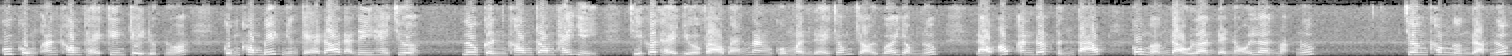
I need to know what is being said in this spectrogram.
Cuối cùng anh không thể kiên trì được nữa, cũng không biết những kẻ đó đã đi hay chưa. Lưu Kình không trông thấy gì, chỉ có thể dựa vào bản năng của mình để chống chọi với dòng nước. Đầu óc anh rất tỉnh táo, cố ngẩng đầu lên để nổi lên mặt nước. Chân không ngừng đạp nước,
